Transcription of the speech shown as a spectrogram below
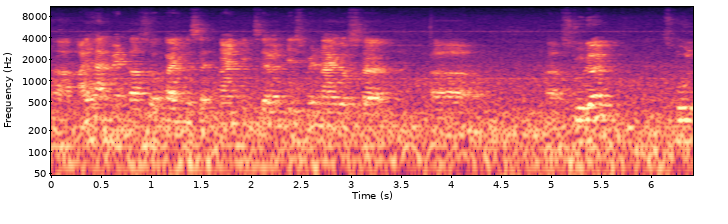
I had met Asoka in the 1970s when I was a, uh, student, school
